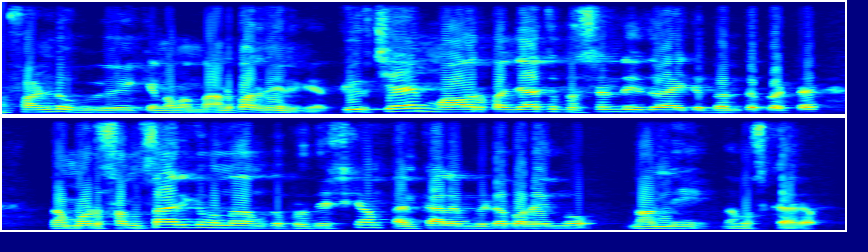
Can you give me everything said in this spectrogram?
ഫണ്ട് ഉപയോഗിക്കണമെന്നാണ് പറഞ്ഞിരിക്കുന്നത്. തീർച്ചയായും മാവൂർ പഞ്ചായത്ത് പ്രസിഡന്റ് ഇതുമായിട്ട് ബന്ധപ്പെട്ട് നമ്മോട് സംസാരിക്കുമെന്ന് നമുക്ക് പ്രതീക്ഷിക്കാം. തൽക്കാലം വിട പറയുന്നു. നന്ദി നമസ്കാരം.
